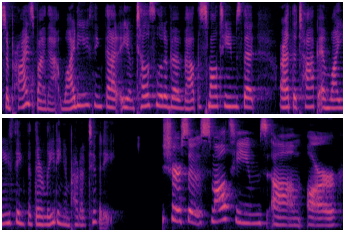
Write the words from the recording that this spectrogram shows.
surprised by that. Why do you think that? You know, tell us a little bit about the small teams that are at the top and why you think that they're leading in productivity. Sure. So small teams um, are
